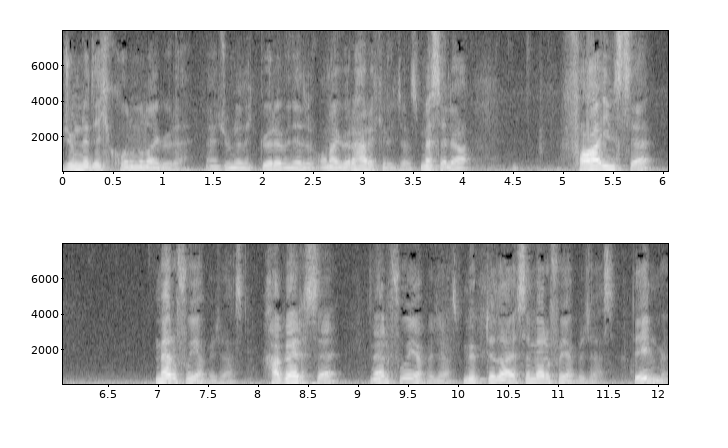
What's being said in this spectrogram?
Cümledeki konumuna göre yani cümledeki görevi nedir ona göre hareket edeceğiz. Mesela failse merfu yapacağız. Haberse merfu yapacağız. Müpteda ise merfu yapacağız. Değil mi?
